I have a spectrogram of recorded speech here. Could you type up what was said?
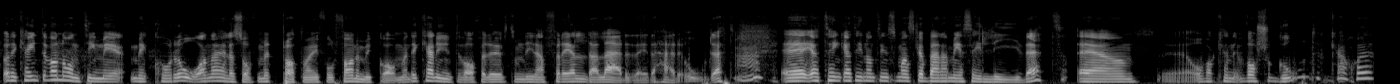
Och det kan ju inte vara någonting med, med Corona eller så, för det pratar man ju fortfarande mycket om, men det kan det ju inte vara för det eftersom dina föräldrar lärde dig det här ordet. Mm. Eh, jag tänker att det är någonting som man ska bära med sig i livet. Eh, och vad kan, varsågod kanske?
